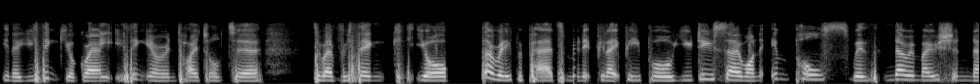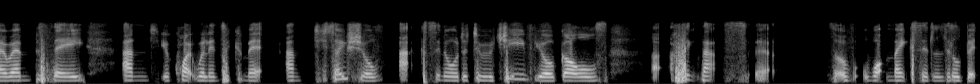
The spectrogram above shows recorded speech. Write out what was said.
you know you think you're great you think you're entitled to to everything you're thoroughly prepared to manipulate people you do so on impulse with no emotion no empathy and you're quite willing to commit antisocial acts in order to achieve your goals, I think that's uh, sort of what makes it a little bit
